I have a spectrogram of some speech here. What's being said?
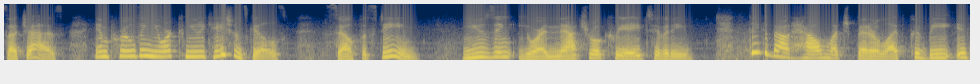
such as improving your communication skills, self-esteem, using your natural creativity. Think about how much better life could be if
